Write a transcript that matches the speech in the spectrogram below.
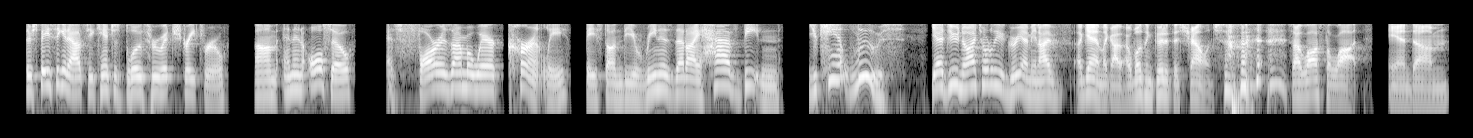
they're spacing it out so you can't just blow through it straight through. Um, and then also, as far as I'm aware currently, based on the arenas that I have beaten, you can't lose. Yeah, dude, no, I totally agree. I mean, I've again, like I, I wasn't good at this challenge, so so I lost a lot. And um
